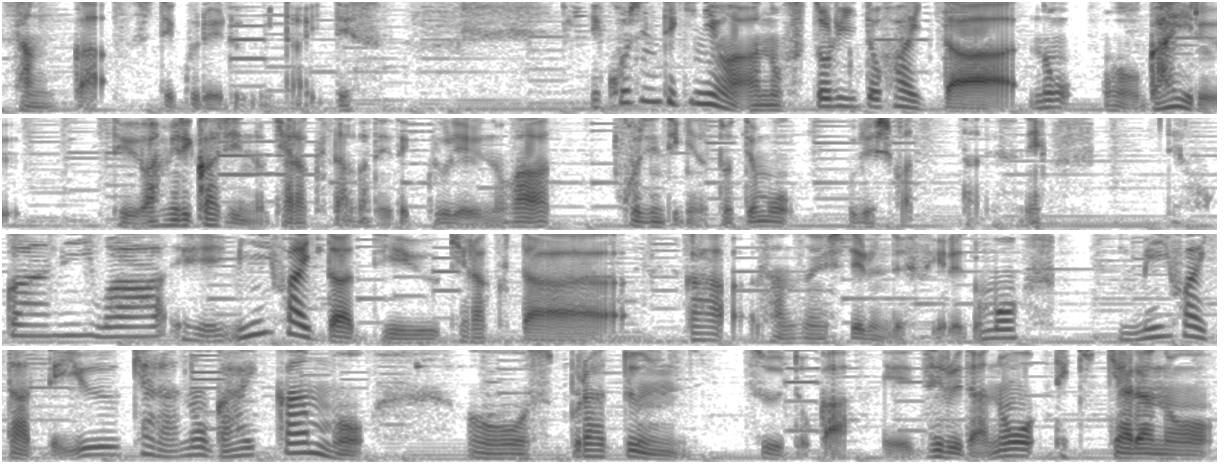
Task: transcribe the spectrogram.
参加してくれるみたいです。え、個人的にはあのストリートファイターのガイルというアメリカ人のキャラクターが出てくれるのが個人的にはとても嬉しかったですね。で他には、えー、ミニファイターっていうキャラクターが参戦してるんですけれども、ミニファイターっていうキャラの外観もスプラトゥーン2とか、えー、ゼルダの敵キャラの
